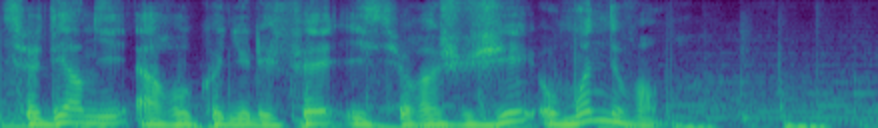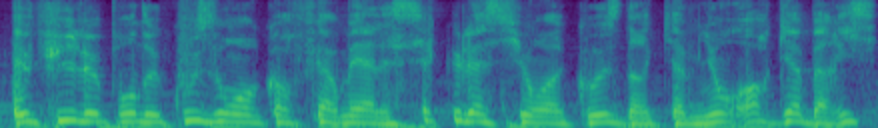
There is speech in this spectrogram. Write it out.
Ce dernier a reconnu les faits et sera jugé au mois de novembre. Et puis le pont de Couzon encore fermé à la circulation à cause d'un camion hors gabarit.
